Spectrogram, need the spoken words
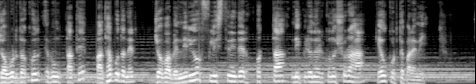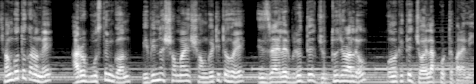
জবরদখল এবং তাতে বাধা প্রদানের জবাবে নিরীহ ফিলিস্তিনিদের হত্যা, নিপীড়নের কোনো সুরাহা কেউ করতে পারেনি। সঙ্গত কারণে আরব মুসলিমগণ বিভিন্ন সময়ে সংগঠিত হয়ে ইসরায়েলের বিরুদ্ধে যুদ্ধ জড়ালেও কোনোটিতে জয়লাভ করতে পারেনি।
